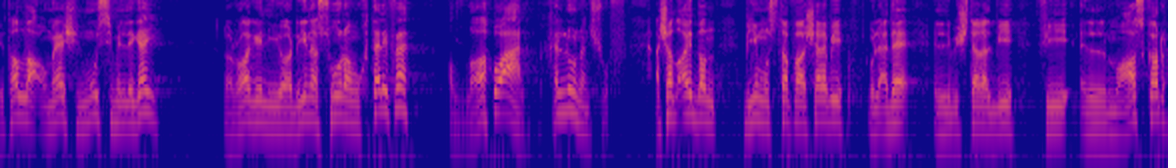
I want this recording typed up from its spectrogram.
يطلع قماش الموسم اللي جاي؟ الراجل يورينا صورة مختلفة. الله أعلم. خلونا نشوف. أشاد أيضا بمصطفى شلبي والأداء اللي بيشتغل بيه في المعسكر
